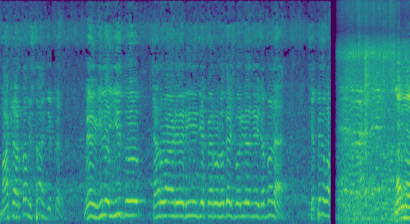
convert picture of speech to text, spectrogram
మాట్లాడతాం ఇస్తా అని చెప్పారు. మేము ఈలే ఈద్ చంద్రబాబు గారు అని చెప్పారు లోకేష్ బాబు గారు అని చెప్పింది నన్ను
